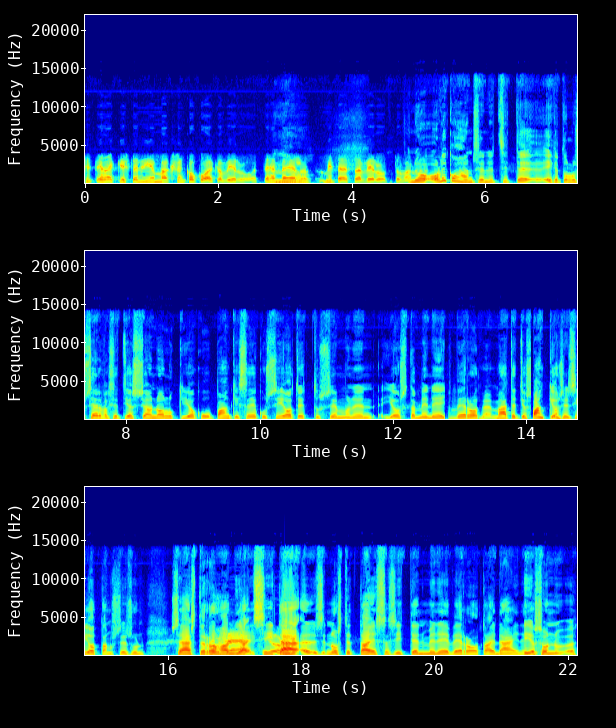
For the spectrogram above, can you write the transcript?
sitten eläkkeestä niin maksan koko aika veroa. Tähän mä en ole mitään saa verottomana. No olikohan se nyt sitten, eikä tullut selväksi, että jos se on ollutkin joku pankissa joku sijoitettu semmoinen, josta menee verot. Mä, mä ajattelin, että jos pankki on sen sijoittanut sen sun säästörahan No ja säästö, sitä äh, nostettaessa sitten menee vero tai näin. Jos on äh,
